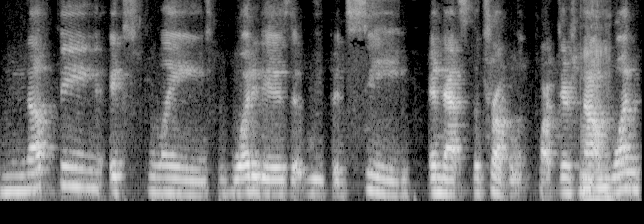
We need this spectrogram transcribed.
nothing explains what it is that we've been seeing. And that's the troubling part. There's not Mhm. one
